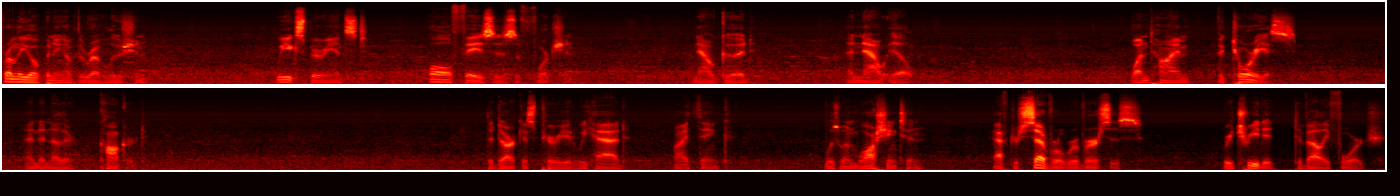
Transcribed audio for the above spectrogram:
From the opening of the revolution, we experienced all phases of fortune, now good and now ill. One time victorious, and another conquered. The darkest period we had, I think, was when Washington, after several reverses, retreated to Valley Forge,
